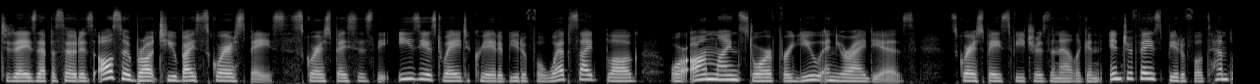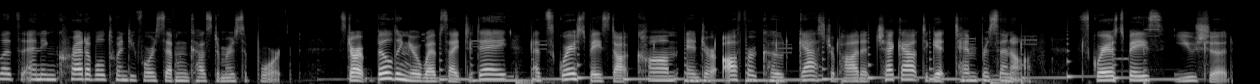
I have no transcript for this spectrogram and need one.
Today's episode is also brought to you by Squarespace. Squarespace is the easiest way to create a beautiful website, blog, or online store for you and your ideas. Squarespace features an elegant interface, beautiful templates, and incredible 24 7 customer support. Start building your website today at squarespace.com. Enter offer code GASTROPOD at checkout to get 10% off. Squarespace, you should.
